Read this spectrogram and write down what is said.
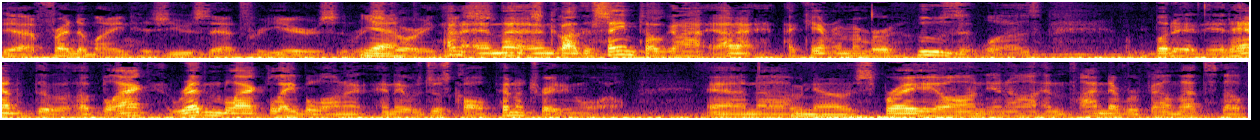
yeah, a friend of mine has used that for years in restoring And, his, and, that, his and by the same token, I, I, I can't remember whose it was, but it, it had the, a black, red and black label on it, and it was just called penetrating oil. And uh, Who knows? Spray on, you know, and I never found that stuff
